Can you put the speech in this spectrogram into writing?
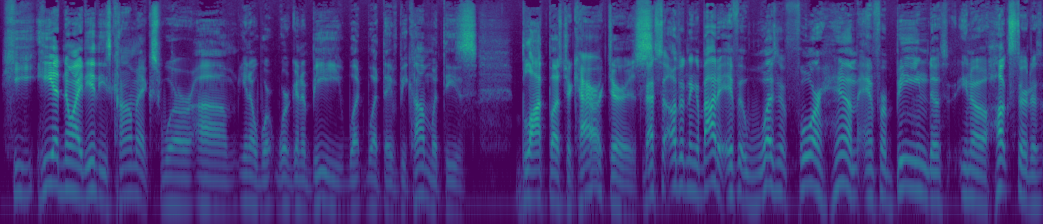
he he had no idea these comics were um you know were, were going to be what what they've become with these blockbuster characters That's the other thing about it. If it wasn't for him and for being the you know huckster, the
